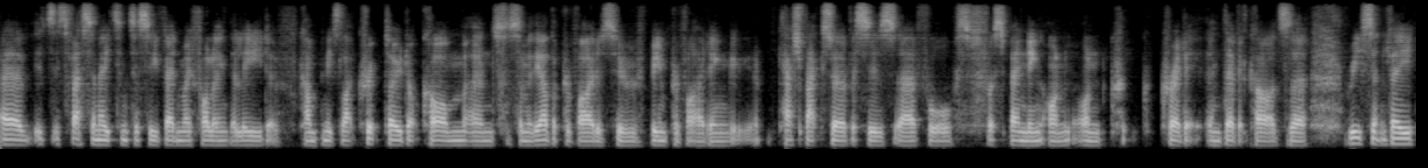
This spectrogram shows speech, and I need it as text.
Uh, it's, it's fascinating to see Venmo following the lead of companies like Crypto.com and some of the other providers who have been providing you know, cashback services uh, for for spending on on cr- credit and debit cards uh, recently.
